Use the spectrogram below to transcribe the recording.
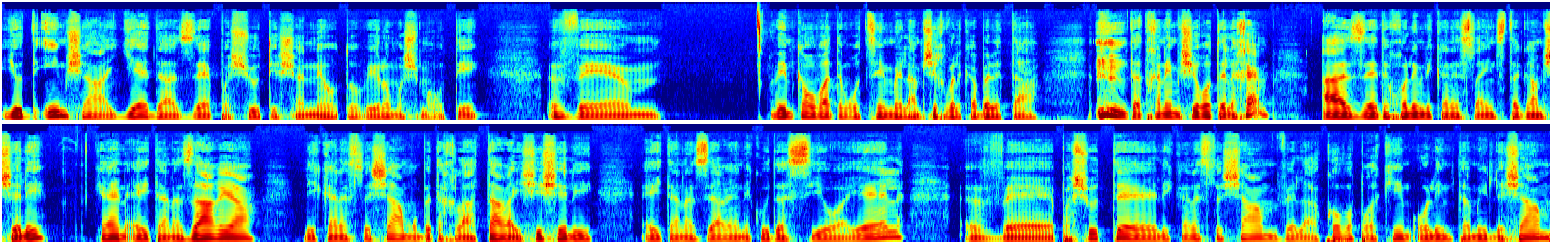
יודעים שהידע הזה פשוט ישנה אותו ויהיה לו משמעותי. ו... ואם כמובן אתם רוצים להמשיך ולקבל את. את התכנים ישירות אליכם, אז אתם יכולים להיכנס לאינסטגרם שלי, כן, איתן עזריה, להיכנס לשם, או בטח לאתר האישי שלי, איתנעזריה.co.il, ופשוט uh, להיכנס לשם ולעקוב, הפרקים עולים תמיד לשם.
